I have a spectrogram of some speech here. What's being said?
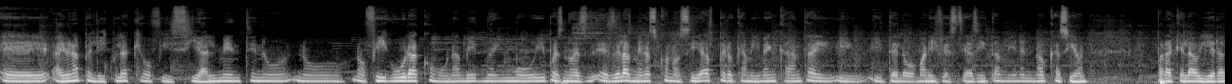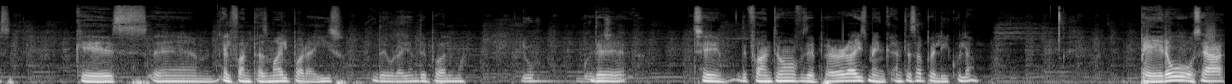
Eh, hay una película que oficialmente no, no, no, figura como una Midnight Movie, pues no es, es, de las menos conocidas, pero que a mí me encanta y, y, te lo manifesté así también en una ocasión para que la vieras, que es eh, El Fantasma del Paraíso de Brian De Palma. de, sí, The Phantom of the Paradise, me encanta esa película. Pero, o sea,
